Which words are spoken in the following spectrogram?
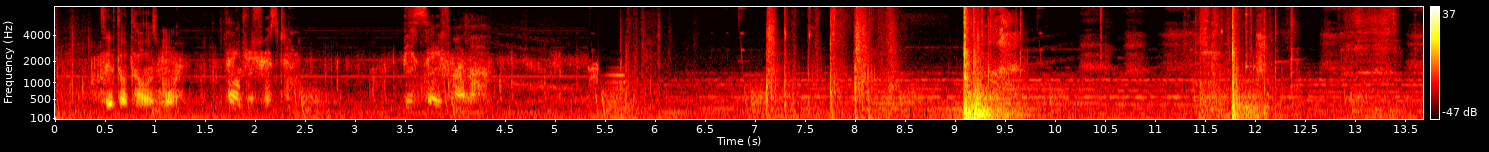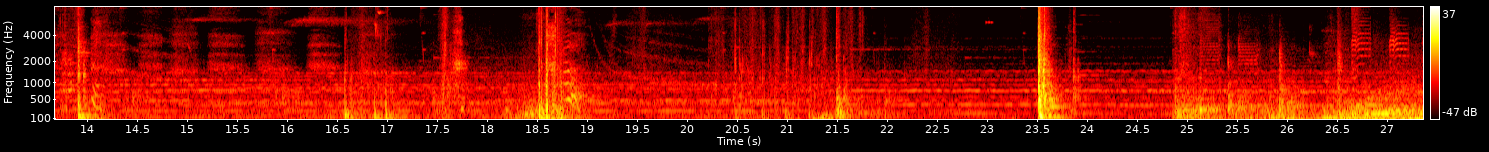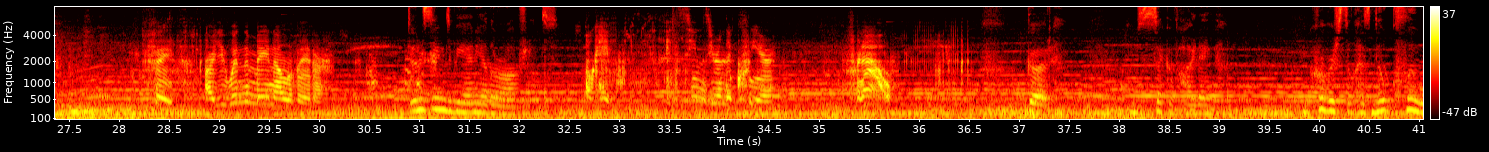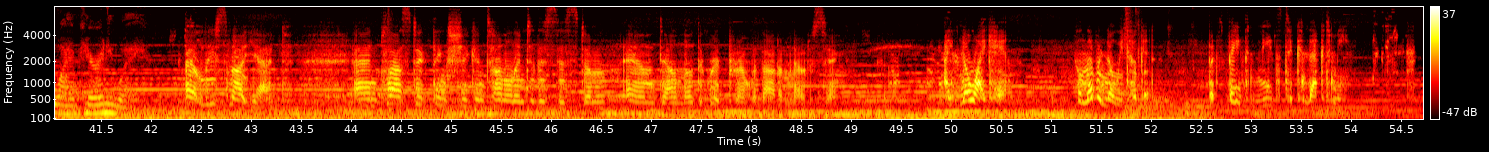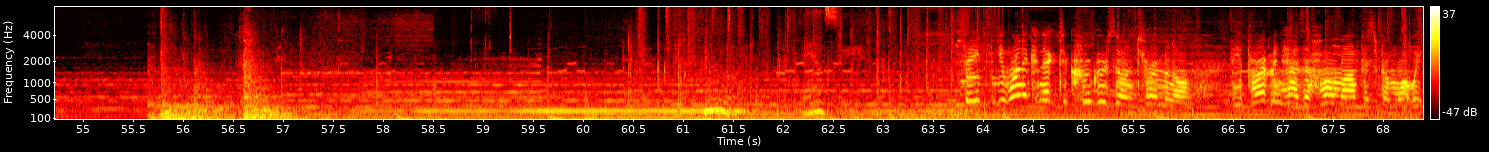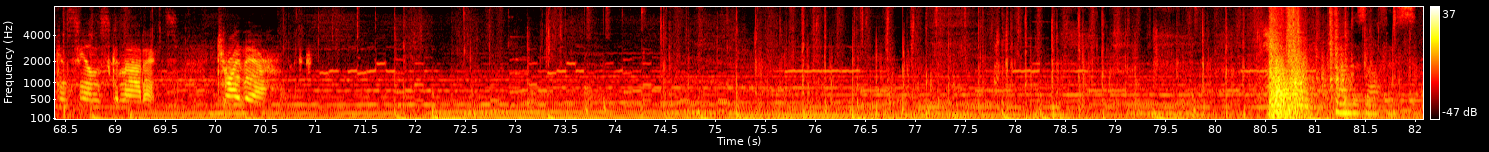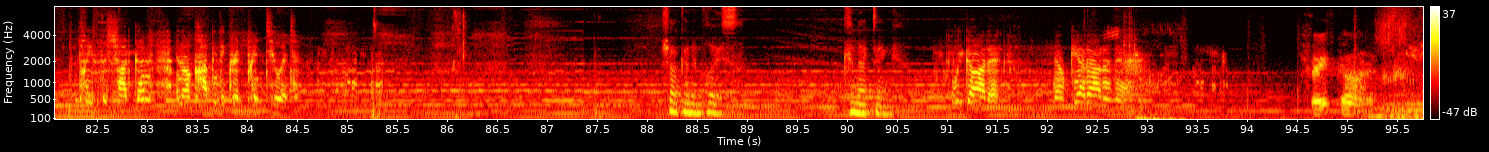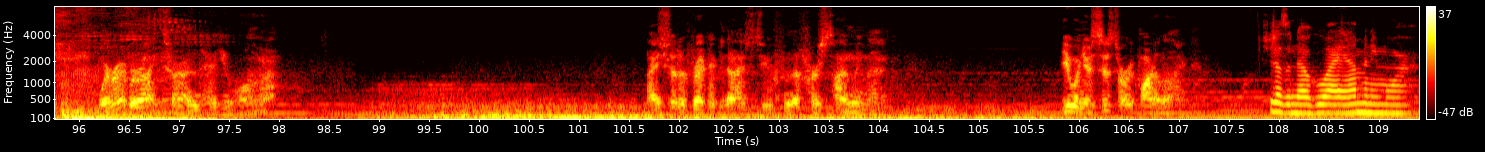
See if they'll tell us more. Thank you, Tristan. Be safe, my love. Options. Okay, it seems you're in the clear. For now. Good. I'm sick of hiding. And Kruger still has no clue why I'm here anyway. At least not yet. And Plastic thinks she can tunnel into the system and download the grid print without him noticing. I know I can. He'll never know he took it. But Faith needs to connect me. Faith, you want to connect to Kruger's own terminal. The apartment has a home office from what we can see on the schematics. Try there. Found his office. Place the shotgun, and I'll copy the grid print to it. Shotgun in place. Connecting. We got it. Now get out of there. Faith Connors. Wherever I turned, there you are. I should have recognized you from the first time we met. You and your sister are quite alike. She doesn't know who I am anymore.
